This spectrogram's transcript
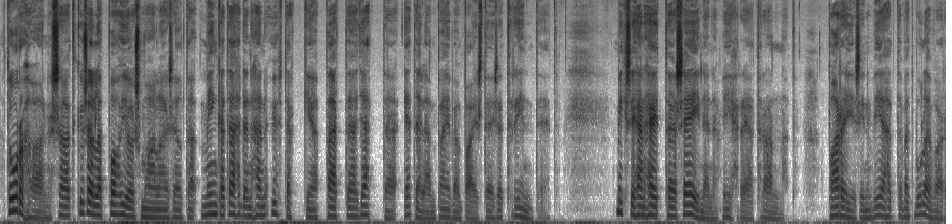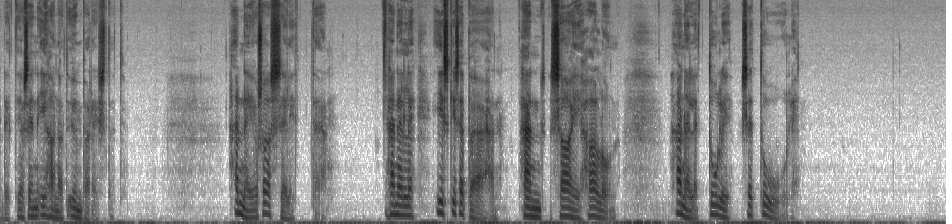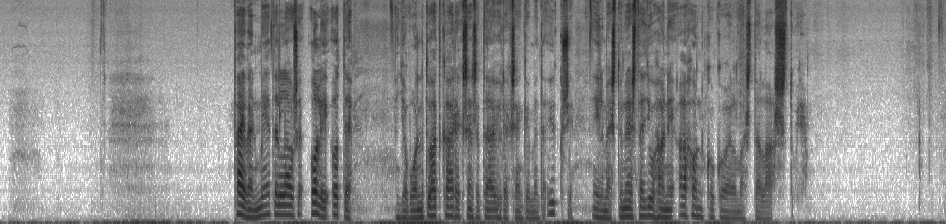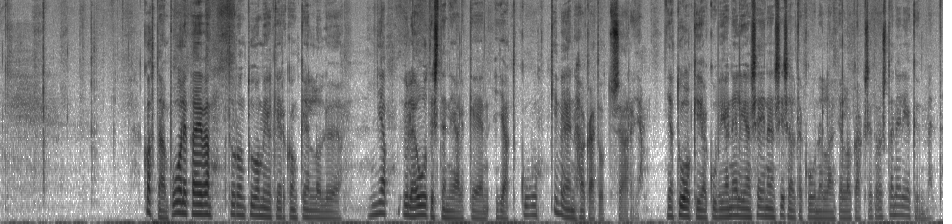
Turhaan saat kysellä pohjoismaalaiselta, minkä tähden hän yhtäkkiä päättää jättää etelän päivänpaisteiset rinteet. Miksi hän heittää seinän vihreät rannat, Pariisin viehättävät boulevardit ja sen ihanat ympäristöt? Hän ei osaa selittää. Hänelle iski se päähän. Hän sai halun. Hänelle tuli se tuuli. Päivän mietelause oli ote jo vuonna 1891 ilmestyneestä Juhani Ahon kokoelmasta Lastuja. Kohtaan puolipäivä Turun tuomiokirkon kello lyö ja Yle Uutisten jälkeen jatkuu kiveen hakatut sarja. Ja tuokiokuvia neljän seinän sisältä kuunnellaan kello 12.40.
